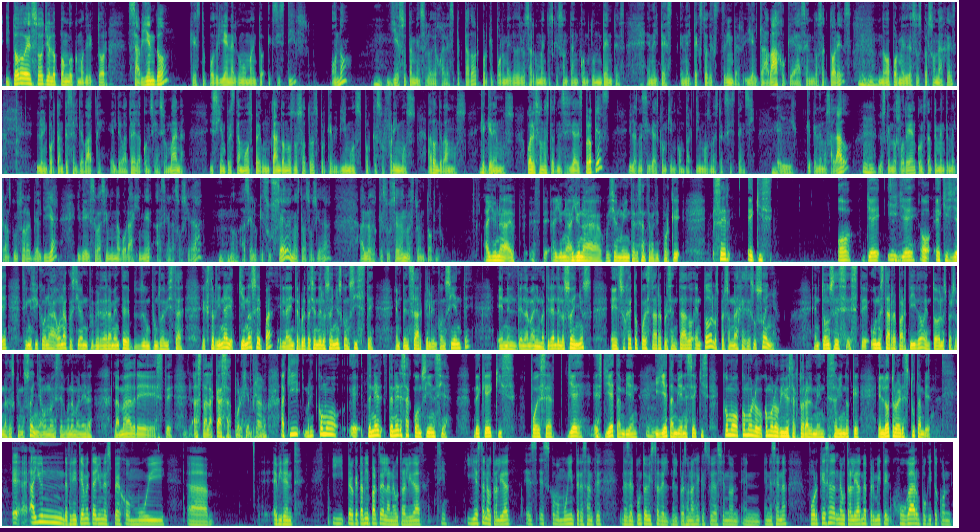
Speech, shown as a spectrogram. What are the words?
Y todo eso yo lo pongo como director sabiendo que esto podría en algún momento existir o no. Y eso también se lo dejo al espectador, porque por medio de los argumentos que son tan contundentes en el, test, en el texto de Strindberg y el trabajo que hacen los actores, ¿no? Por medio de sus personajes, lo importante es el debate, el debate de la conciencia humana. Y siempre estamos preguntándonos nosotros por qué vivimos, por qué sufrimos, a dónde vamos, qué queremos, cuáles son nuestras necesidades propias y las necesidades con quien compartimos nuestra existencia. El que tenemos al lado, Los que nos rodean constantemente en el transcurso del día y de ahí se va haciendo una vorágine hacia la sociedad, ¿no? hacia lo que sucede en nuestra sociedad, a lo que sucede en nuestro entorno. Hay una, este, hay una, hay una visión muy interesante, Martín, porque ser X o Y, Y, Y o XY significa una, una cuestión verdaderamente de, de un punto de vista extraordinario. Quien no sepa, la interpretación de los sueños consiste en pensar que lo inconsciente, en el, en la- en el material de los sueños, el sujeto puede estar representado en todos los personajes de su sueño. Entonces, este, uno está repartido en todos los personajes que uno sueña. Uno es de alguna manera la madre, este, hasta la casa, por ejemplo. Claro. ¿no? Aquí, ¿cómo eh, tener, tener esa conciencia de que X puede ser Y, es Y también, y Y también es X? ¿Cómo, cómo, lo, ¿Cómo lo vives actualmente, sabiendo que el otro eres tú también? Eh, hay un, definitivamente hay un espejo muy ah, evidente, y, pero que también parte de la neutralidad. Sí. Y esta neutralidad es, es como muy interesante desde el punto de vista del, del personaje que estoy haciendo en, en- en escena, porque esa neutralidad me permite jugar un poquito con,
